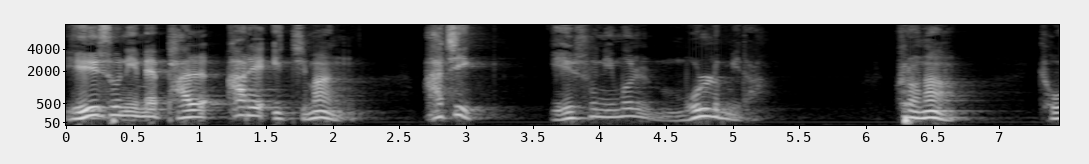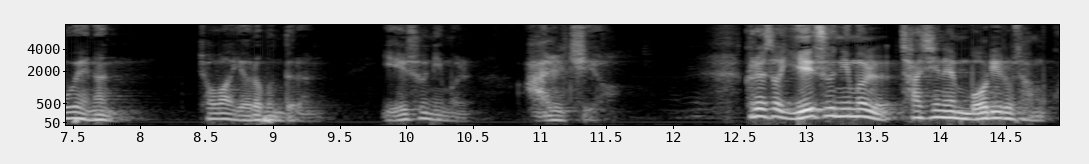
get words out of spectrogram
예수님의 발 아래 있지만 아직 예수님을 모릅니다. 그러나 교회는 저와 여러분들은 예수님을 알지요. 그래서 예수님을 자신의 머리로 삼고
